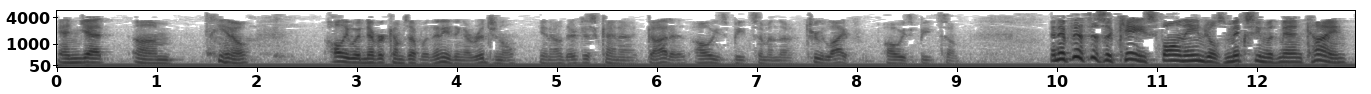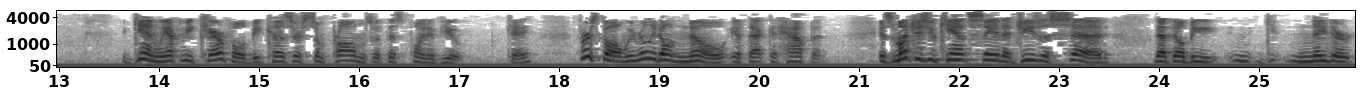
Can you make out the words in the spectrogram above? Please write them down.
and yet, um, you know, Hollywood never comes up with anything original. You know, they're just kind of God always beats them, and the true life always beats them. And if this is the case, fallen angels mixing with mankind, again, we have to be careful because there's some problems with this point of view. Okay? First of all, we really don't know if that could happen. As much as you can't say that Jesus said that they'll be neither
